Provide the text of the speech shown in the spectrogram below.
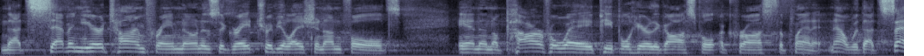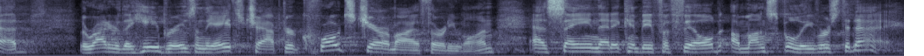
And that seven year time frame known as the Great Tribulation unfolds. And in a powerful way, people hear the gospel across the planet. Now, with that said, the writer of the Hebrews in the eighth chapter quotes Jeremiah 31 as saying that it can be fulfilled amongst believers today.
